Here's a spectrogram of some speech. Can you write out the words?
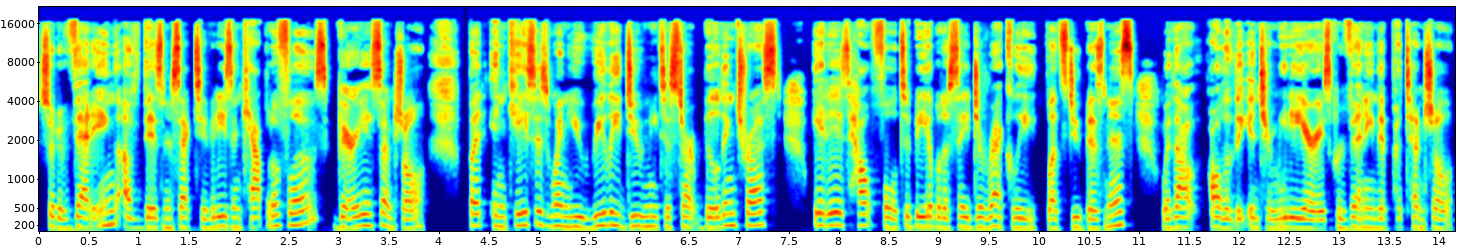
sort of vetting of business activities and capital flows, very essential. But in cases when you really do need to start building trust, it is helpful to be able to say directly, let's do business without all of the intermediaries preventing the potential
